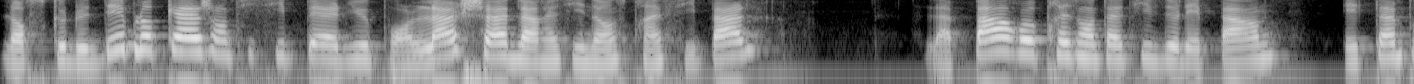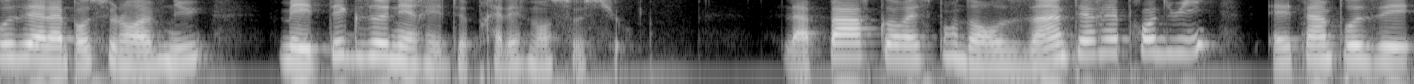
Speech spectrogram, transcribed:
Lorsque le déblocage anticipé a lieu pour l'achat de la résidence principale, la part représentative de l'épargne est imposée à l'impôt sur le revenu, mais est exonérée de prélèvements sociaux. La part correspondant aux intérêts produits est imposée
